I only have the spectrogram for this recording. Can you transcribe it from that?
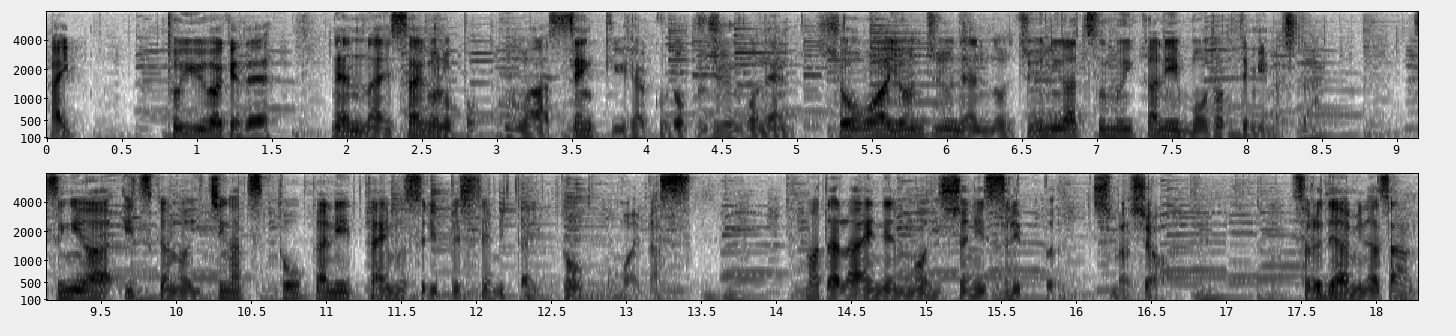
はい。というわけで年内最後のポックンは1965年昭和40年の12月6日に戻ってみました。次はいつかの1月10日にタイムスリップしてみたいと思います。また来年も一緒にスリップしましょう。それでは皆さん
